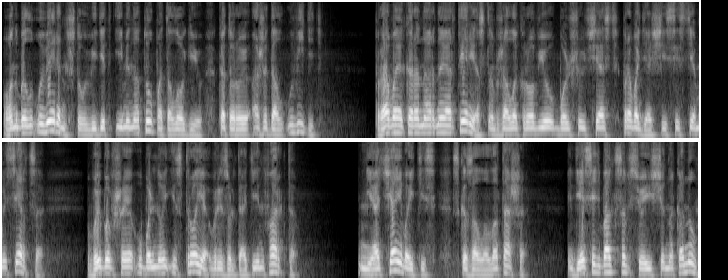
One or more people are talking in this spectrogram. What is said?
Он был уверен, что увидит именно ту патологию, которую ожидал увидеть. Правая коронарная артерия снабжала кровью большую часть проводящей системы сердца, выбывшая у больной из строя в результате инфаркта. «Не отчаивайтесь», — сказала Латаша. «Десять баксов все еще на кону».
